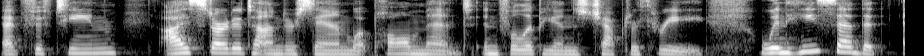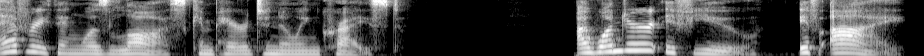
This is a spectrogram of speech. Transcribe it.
At 15, I started to understand what Paul meant in Philippians chapter 3 when he said that everything was lost compared to knowing Christ. I wonder if you, if I,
